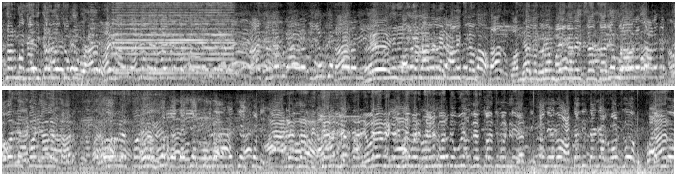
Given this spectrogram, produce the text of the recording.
సార్ మాకు అధికారంలో వందలాది లెక్కలు ఇచ్చినాం సార్ వందల కూడా పైగానే ఇచ్చినాం సార్. ఎవరు రెస్పాండ్ కాలేదు సార్ ఎవరు రెస్పాండ్ కాలేదు చేసుకోండి. నేను అడ్డదిడ్డంగా రోడ్లు మీరు-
